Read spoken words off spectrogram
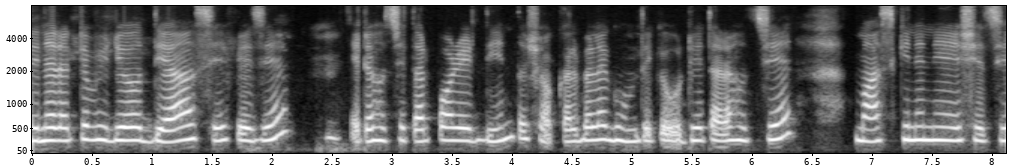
দিনের একটা ভিডিও দেয়া আছে পেজে, এটা হচ্ছে তার পরের দিন। তো সকালবেলায় ঘুম থেকে উঠে তারা হচ্ছে মাছ কিনে নিয়ে এসেছে,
